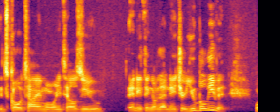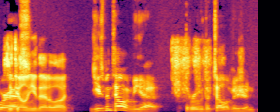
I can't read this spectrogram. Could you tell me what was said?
it's go time or when he tells you anything of that nature, you believe it. Whereas, is he telling you that a lot? He's been telling me, yeah, through the television.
